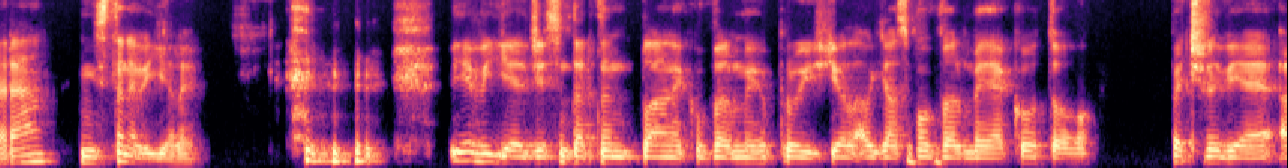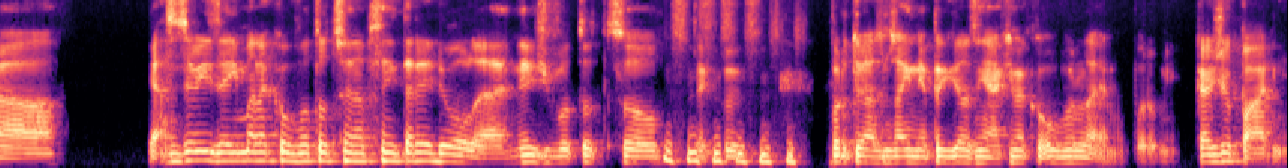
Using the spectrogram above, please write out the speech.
Teda, nic jste neviděli. je vidět, že jsem tady ten plán jako velmi projížděl a udělal jsem ho velmi jako to pečlivě a já jsem se víc zajímal jako o to, co je napsané tady dole, než o to, co, jako, proto já jsem se ani nepředělal s nějakým jako overlayem a podobně. Každopádně,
